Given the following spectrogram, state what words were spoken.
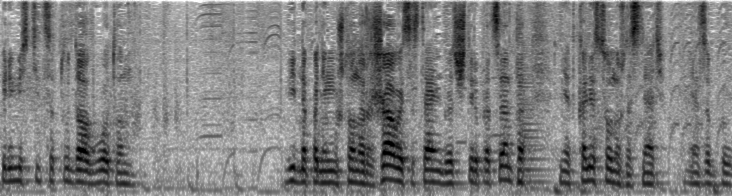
переместиться туда? Вот он. Видно по нему, что он ржавый, состояние 24%. Нет, колесо нужно снять. Я забыл.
